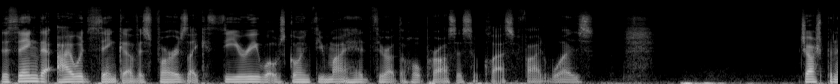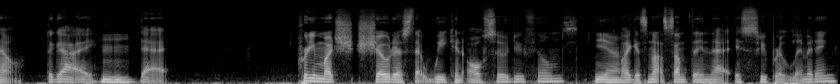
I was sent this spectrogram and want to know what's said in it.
the thing that I would think of as far as like theory, what was going through my head throughout the whole process of classified was Josh Pinnell, the guy Mhm. that pretty much showed us that we can also do films. Yeah. Like it's not something that is super limiting.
